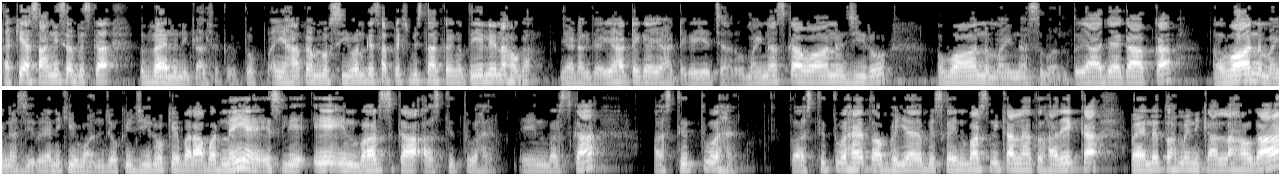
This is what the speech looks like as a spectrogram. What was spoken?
ताकि आसानी से अब इसका वैल्यू निकाल सकते तो यहाँ पे हम लोग सी वन के सापेक्ष विस्तार करेंगे तो ये लेना होगा। यह ढक जाएगा यह हटेगा यह हटेगा, ये चारों। माइनस का one zero one minus one तो यह आ जाएगा आपका वन माइनस ज़ीरो, यानी कि वन, जो कि ज़ीरो के बराबर नहीं है, इसलिए ए इनवर्स का अस्तित्व है। ए इनवर्स का अस्तित्व है। तो अस्तित्व है तो अब भैया, अब इसका इनवर्स निकालना है तो हर एक का, पहले तो हमें निकालना होगा,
